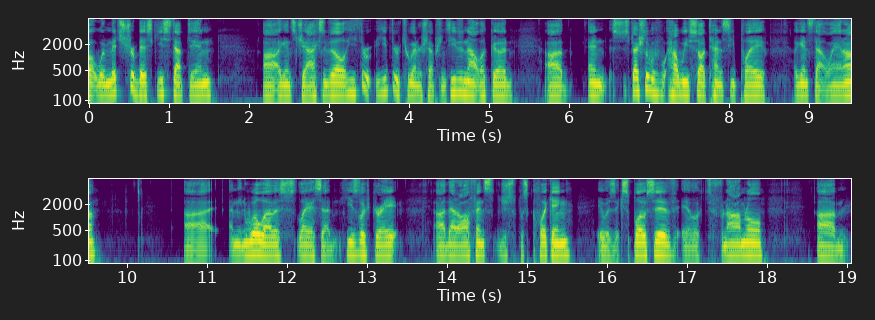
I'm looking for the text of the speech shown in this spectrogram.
but when Mitch Trubisky stepped in uh, against Jacksonville, he threw he threw two interceptions. He did not look good, uh, and especially with how we saw Tennessee play against Atlanta. Uh, I mean, Will Levis, like I said, he's looked great. Uh, that offense just was clicking. It was explosive. It looked phenomenal. Um,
